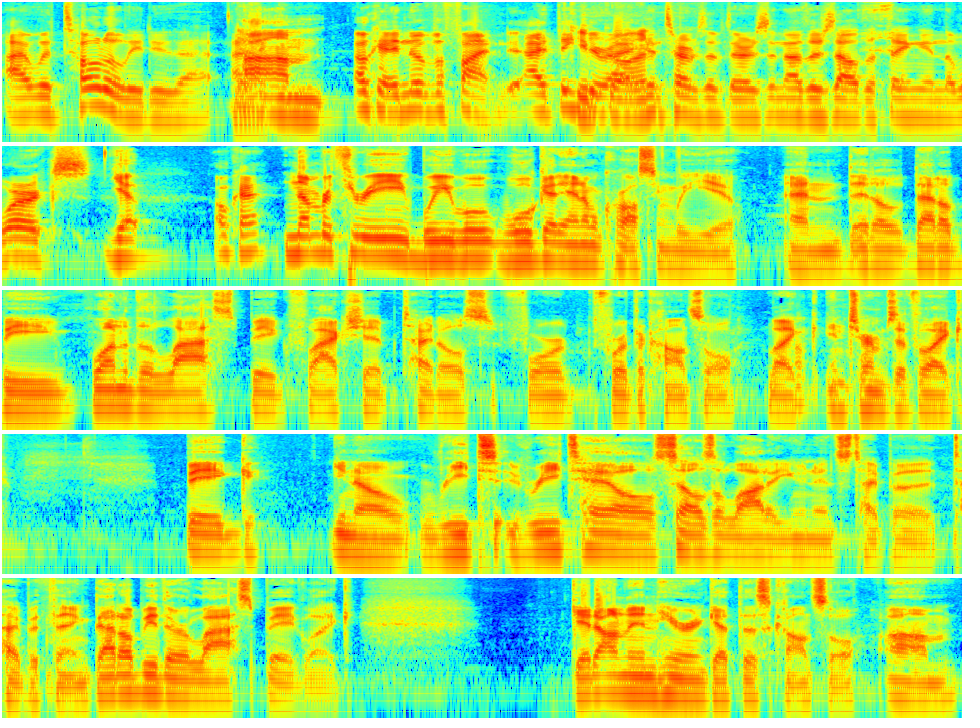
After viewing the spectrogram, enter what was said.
I would totally do that. Um, okay, no, but fine. I think Keep you're right going. in terms of there's another Zelda thing in the works. yep. Okay. Number three, we will we'll get Animal Crossing Wii U, and it'll that'll be one of the last big flagship titles for for the console. Like in terms of like big, you know, ret- retail sells a lot of units type of type of thing. That'll be their last big like get on in here and get this console. Um,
